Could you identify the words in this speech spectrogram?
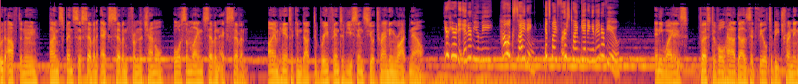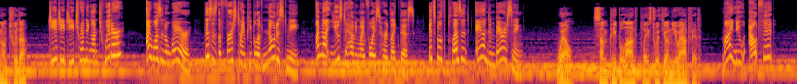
Good afternoon, I'm Spencer7x7 from the channel, Awesome Lane 7x7. I am here to conduct a brief interview since you're trending right now. You're here to interview me? How exciting! It's my first time getting an interview. Anyways, first of all how does it feel to be trending on Twitter? GGG trending on Twitter? I wasn't aware. This is the first time people have noticed me. I'm not used to having my voice heard like this. It's both pleasant and embarrassing. Well, some people aren't pleased with your new outfit. My new outfit?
